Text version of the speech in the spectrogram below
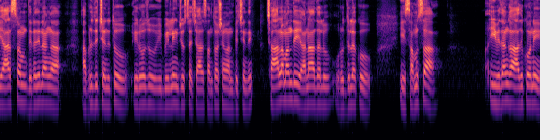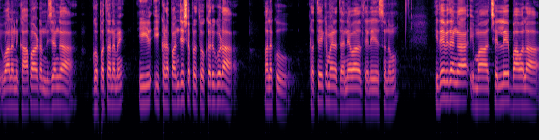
ఈ ఆశ్రమం దినదినంగా అభివృద్ధి చెందుతూ ఈరోజు ఈ బిల్డింగ్ చూస్తే చాలా సంతోషంగా అనిపించింది. చాలామంది అనాథలు వృద్ధులకు ఈ సంస్థ ఈ విధంగా ఆదుకొని వాళ్ళని కాపాడడం నిజంగా గొప్పతనమే. ఈ ఇక్కడ పనిచేసే ప్రతి ఒక్కరు కూడా వాళ్ళకు ప్రత్యేకమైన ధన్యవాదాలు తెలియజేస్తున్నాము. ఇదే విధంగా మా చెల్లె బావల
